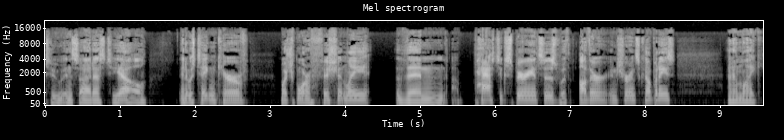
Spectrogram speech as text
to Inside STL, and it was taken care of much more efficiently than uh, past experiences with other insurance companies. And I'm like,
